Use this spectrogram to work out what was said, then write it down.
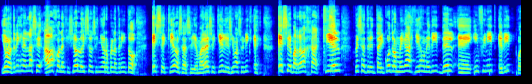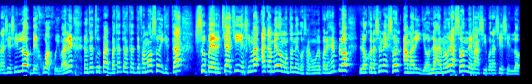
Y bueno, tenéis el enlace abajo en la descripción Lo hizo el señor platanito Ezequiel O sea, se llamará Ezequiel y encima su nick es S barra baja Kiel Pesa 34 megas y es un edit del eh, Infinite Edit, por así decirlo, de Huawei, ¿vale? Es un texture pack bastante, bastante famoso y que está súper chachi Y encima ha cambiado un montón de cosas Como que, por ejemplo, los corazones son amarillos, las armaduras son de Masi, por así decirlo.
